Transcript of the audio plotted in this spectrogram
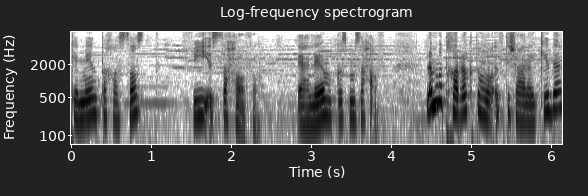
كمان تخصصت في الصحافة إعلام قسم صحافة. لما اتخرجت ما وقفتش على كده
